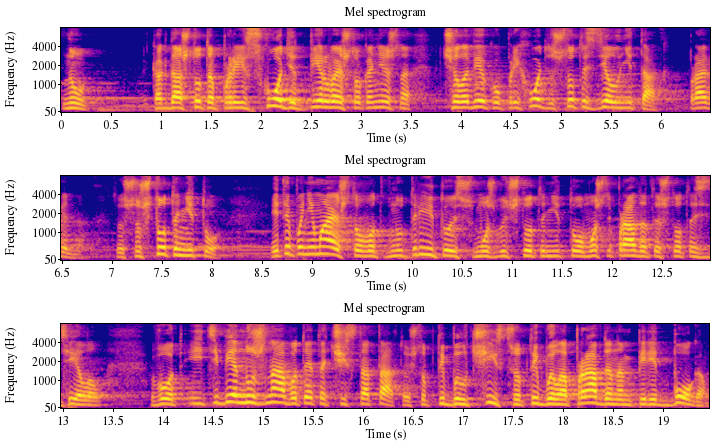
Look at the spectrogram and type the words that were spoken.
ну, когда что-то происходит, первое, что, конечно, человеку приходит, что-то сделал не так, правильно? То есть, что что-то не то. И ты понимаешь, что вот внутри, то есть, может быть, что-то не то, может, и правда ты что-то сделал. Вот, и тебе нужна вот эта чистота, то есть, чтобы ты был чист, чтобы ты был оправданным перед Богом.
